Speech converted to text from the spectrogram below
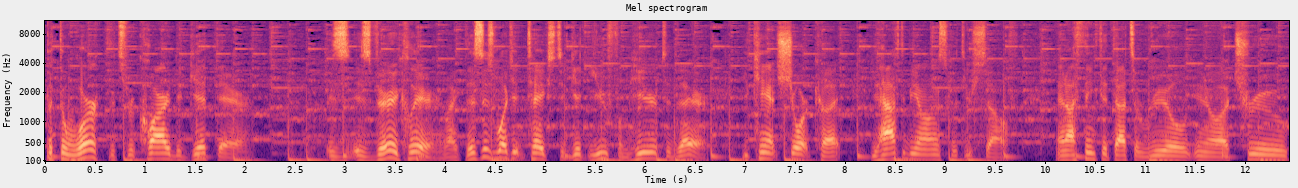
but the work that's required to get there is, is very clear. Like this is what it takes to get you from here to there. You can't shortcut. You have to be honest with yourself. And I think that that's a real, you know, a true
